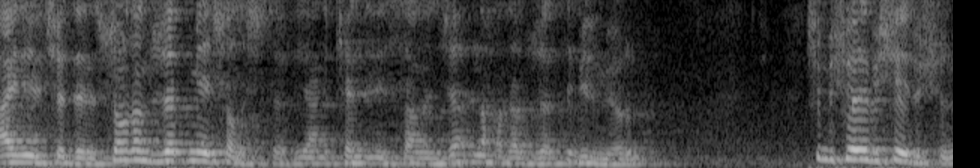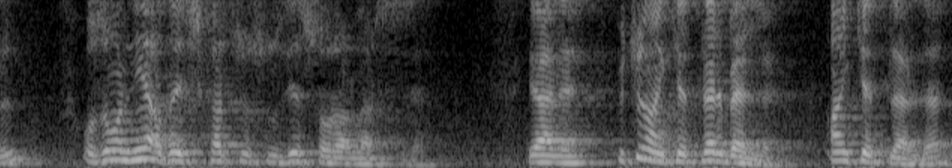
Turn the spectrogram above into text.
Aynı ilçedeniz. Sonradan düzeltmeye çalıştı. Yani kendi lisanınca ne kadar düzeltti bilmiyorum. Şimdi şöyle bir şey düşünün. O zaman niye aday çıkartıyorsunuz diye sorarlar size. Yani bütün anketler belli. Anketlerde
